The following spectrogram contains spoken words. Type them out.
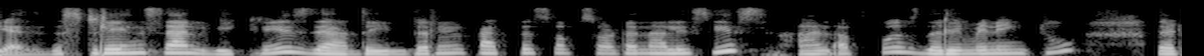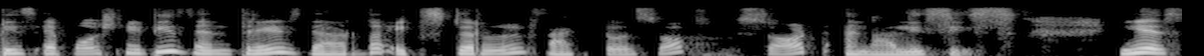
yes the strengths and weakness they are the internal factors of SWOT analysis and of course the remaining two that is opportunities and threats they are the external factors of SWOT analysis yes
